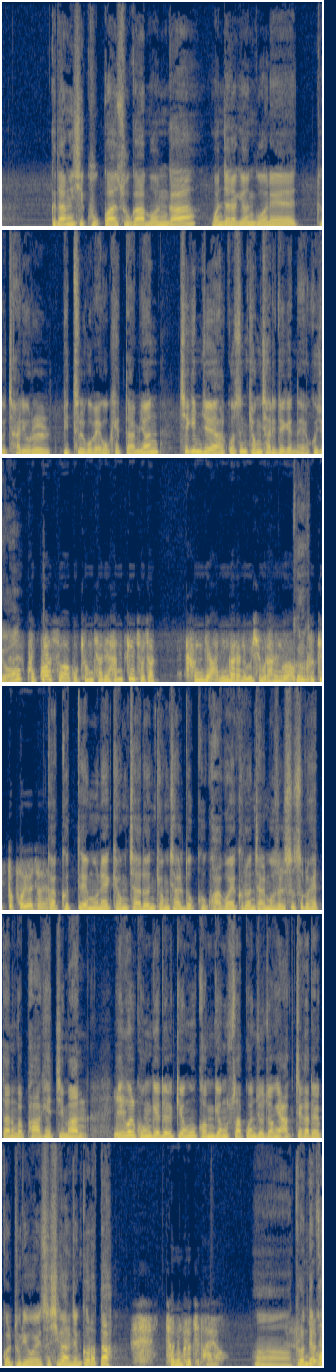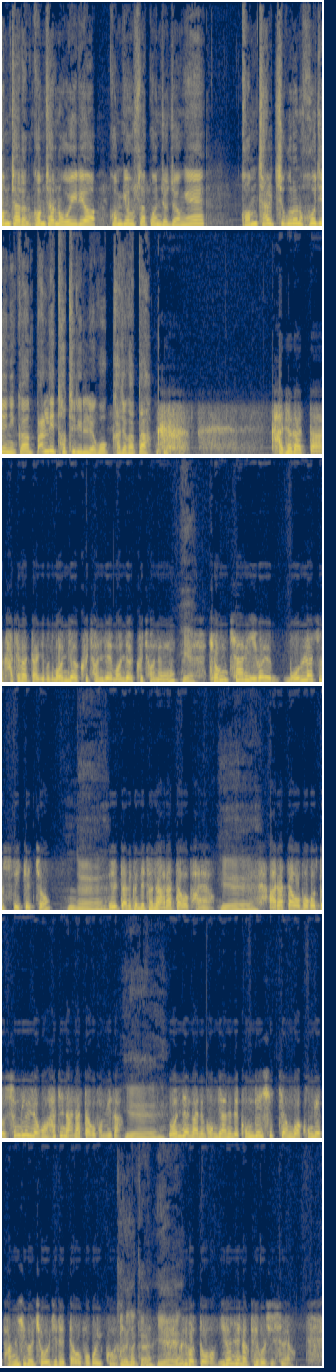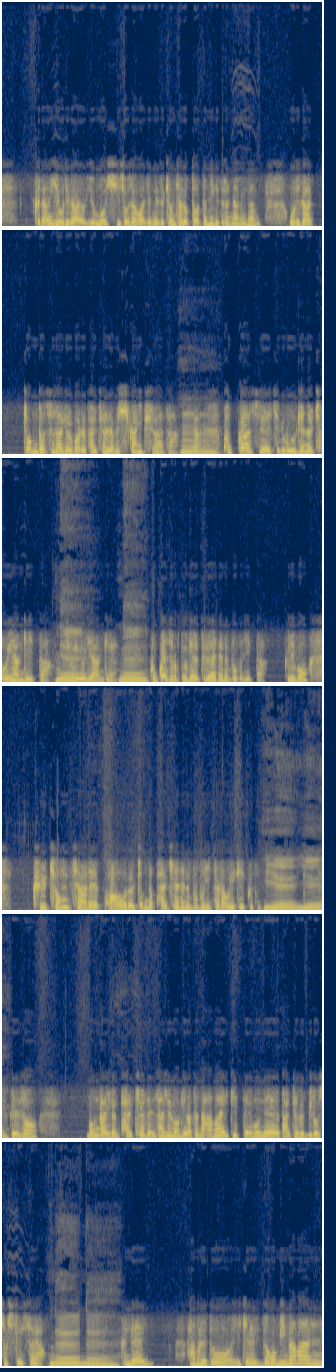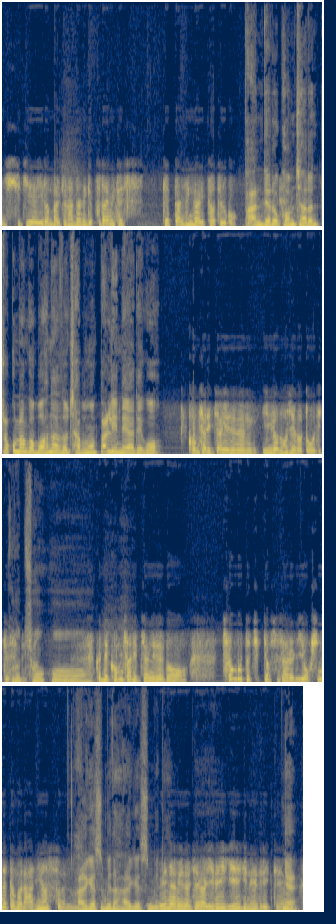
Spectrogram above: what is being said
그 당시 국과수가 뭔가 원자력 연구원의 그 자료를 비틀고 왜곡했다면 책임져야 할 곳은 경찰이 되겠네요. 그죠? 국과수하고 경찰이 함께 조작 한 게 아닌가라는 의심을 하는 거하고 그러- 그렇게 또 보여져요. 그러니까 그 때문에 경찰은 경찰도 그 과거에 그런 잘못을 스스로 했다는 걸 파악했지만 예. 이걸 공개될 경우 검경 수사권 조정의 악재가 될 걸 두려워해서 시간을 좀 끌었다. 저는 그렇게 봐요. 어, 그런데 저는- 검찰은 검찰은 오히려 검경 수사권 조정에 검찰 측으로는 호재니까 빨리 터트리려고 가져갔다. 가져갔다, 가져갔다기보다 먼저 그 전제, 먼저 그 전에 예. 경찰이 이걸 몰랐을 수도 있겠죠. 네. 일단은 근데 저는 알았다고 봐요. 예. 알았다고 보고 또 숨기려고 하지는 않았다고 봅니다. 예. 언젠가는 공개하는데 공개 시점과 공개 방식을 저울질했다고 보고 있고. 첫 그러니까. 예. 그리고 또 이런 생각도 해볼 수 있어요. 그 당시 우리가 윤모 씨 조사 과정에서 경찰로부터 어떤 얘기 들었냐면은 우리가 좀 더 수사 결과를 발표하려면 시간이 필요하다. 그냥 음. 국가수에 지금 의견을 조회한 게 있다. 네. 저희 의뢰한 게. 네. 국가수로부터 의견을 들어야 되는 부분이 있다. 그리고 그 경찰의 과오를 좀 더 밝혀야 되는 부분이 있다라고 얘기했거든요. 예, 예. 그래서 뭔가 이런 밝혀야 되는 사실관계가 더 남아있기 때문에 발표를 미뤘을 수도 있어요. 네, 네. 근데 아무래도 이제 너무 민감한 시기에 이런 발표를 한다는 게 부담이 됐 겠다는 생각이 더 들고 반대로 검찰은 조그만 거 뭐 하나라도 잡으면 빨리 내야 되고 검찰 입장에서는 이런 호재가 또 어디 있겠습니까? 그렇죠. 어. 근데 검찰 입장에서도 처음부터 직접 수사를 욕심냈던 건 아니었어요. 알겠습니다. 알겠습니다. 왜냐하면 제가 예. 이래, 이 얘기는 해드릴게요. 예.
